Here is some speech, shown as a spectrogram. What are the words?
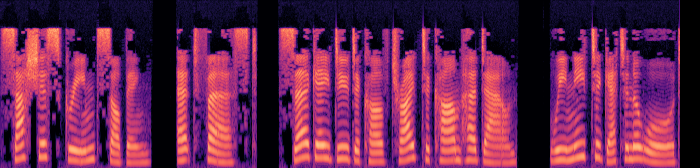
Sasha screamed sobbing. At first, Sergei Dudakov tried to calm her down. We need to get an award.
